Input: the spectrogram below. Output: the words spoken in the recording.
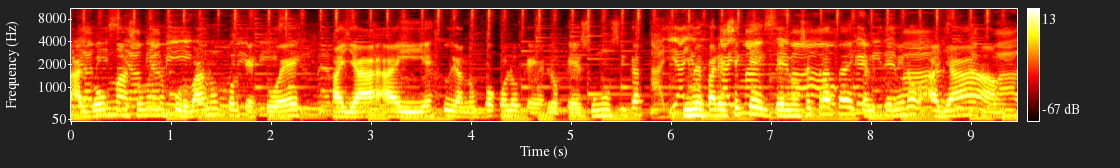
algo más o menos urbano porque estuve allá ahí estudiando un poco lo que, lo que es su música. Y me parece que, que no se trata de que el género haya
